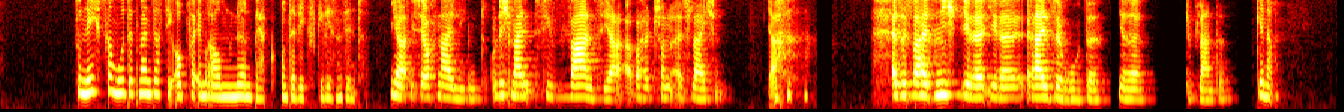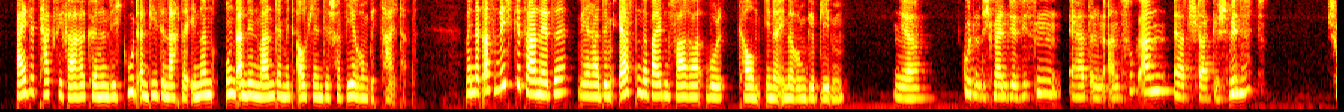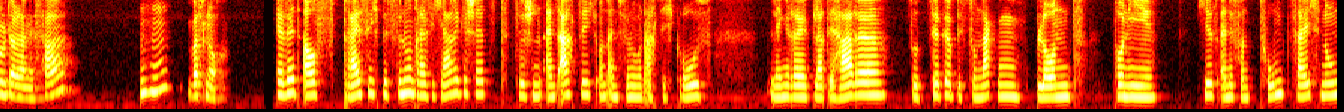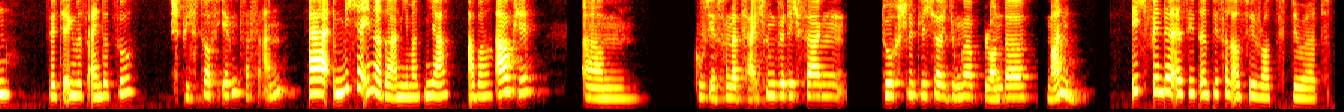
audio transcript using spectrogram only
Zunächst vermutet man, dass die Opfer im Raum Nürnberg unterwegs gewesen sind. Ja, ist ja auch naheliegend. Und ich meine, sie waren es ja, aber halt schon als Leichen. Ja. Also es war halt nicht ihre, ihre Reiseroute, ihre geplante. Genau. Beide Taxifahrer können sich gut an diese Nacht erinnern und an den Mann, der mit ausländischer Währung bezahlt hat. Wenn er das nicht getan hätte, wäre er dem ersten der beiden Fahrer wohl kaum in Erinnerung geblieben. Ja. Gut, und ich meine, wir wissen, er hat einen Anzug an, er hat stark geschwitzt, mhm. schulterlanges Haar. Mhm. Was noch? Er wird auf 30 bis 35 Jahre geschätzt, zwischen 1,80 und 1,85 groß, längere glatte Haare, so circa bis zum Nacken, blond, Pony. Hier ist eine Phantomzeichnung. Fällt dir irgendwas ein dazu? Spielst du auf irgendwas an? Äh, mich erinnert er an jemanden, ja, aber. Ah, okay. Ähm, gut, jetzt von der Zeichnung würde ich sagen, durchschnittlicher, junger, blonder Mann. Ich finde, er sieht ein bisschen aus wie Rod Stewart,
